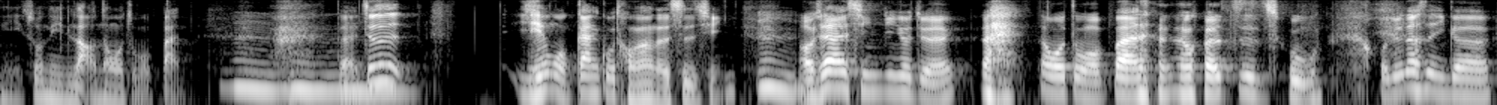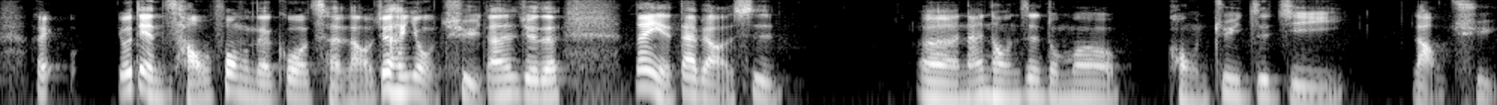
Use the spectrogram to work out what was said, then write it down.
你说你老那我怎么办？嗯嗯，对，就是以前我干过同样的事情，嗯，我现在心境就觉得哎，那我怎么办？我要自处，我觉得那是一个哎有点嘲讽的过程啦，我觉得很有趣，但是觉得那也代表的是。呃，男同志多么恐惧自己老去，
